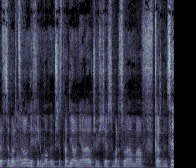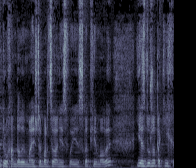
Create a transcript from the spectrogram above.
FC Barcelony firmowym przy stadionie, ale oczywiście FC Barcelona ma w każdym centrum handlowym ma jeszcze w Barcelonie swój sklep firmowy. Jest dużo takich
